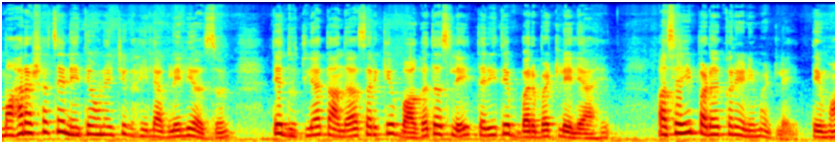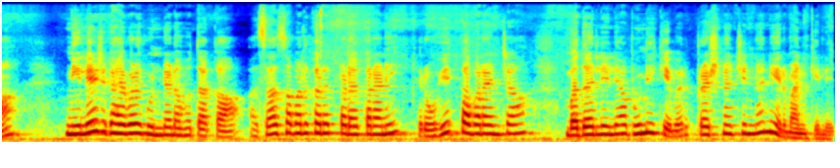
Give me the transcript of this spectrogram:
महाराष्ट्राचे नेते होण्याची घाई लागलेली असून ते धुतल्या तांदळासारखे वागत असले तरी ते बरबटलेले आहेत असंही पडळकर यांनी म्हटलंय. तेव्हा निलेश घायवळ गुंड नव्हता का? असा सवाल करत पडळकरांनी रोहित पवारांच्या बदललेल्या भूमिकेवर प्रश्नचिन्ह निर्माण केले.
